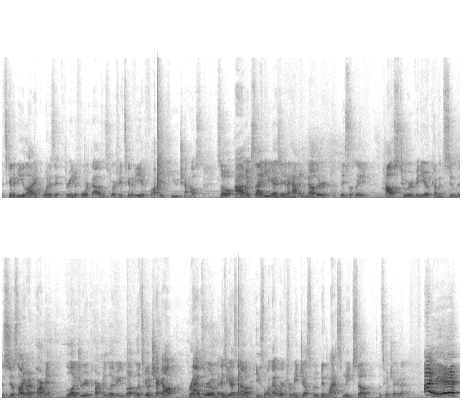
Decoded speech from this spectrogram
it's gonna be like, what is it, three to 4,000 square feet. It's gonna be a fucking huge house. So I'm excited. You guys are gonna have another, basically, house tour video coming soon. But this is just like our apartment, luxury apartment living. But let's go check out Brad's room. As you guys know, he's the one that worked for me, just moved in last week. So let's go check it out. Hi yeah.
